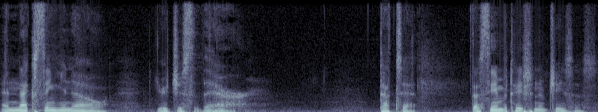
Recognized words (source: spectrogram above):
And next thing you know, you're just there. That's it. That's the invitation of Jesus.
